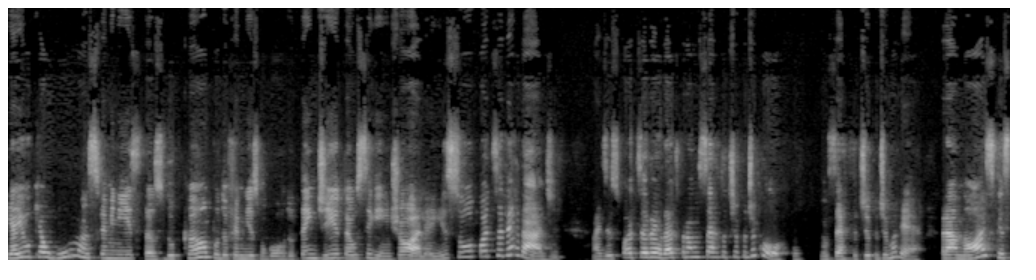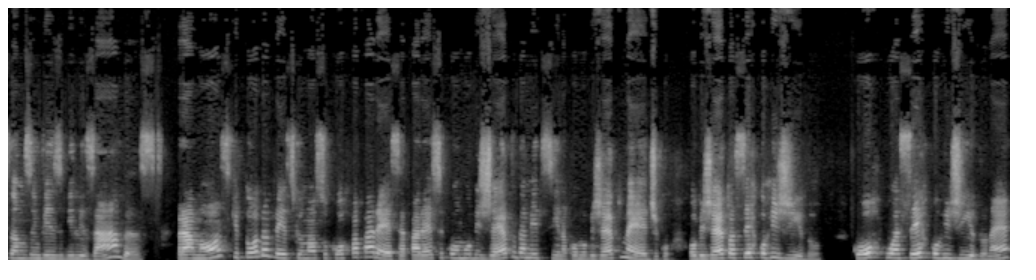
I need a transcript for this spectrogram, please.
E aí o que algumas feministas do campo do feminismo gordo têm dito é o seguinte: olha, isso pode ser verdade, mas isso pode ser verdade para um certo tipo de corpo, um certo tipo de mulher. Para nós que estamos invisibilizadas, para nós que toda vez que o nosso corpo aparece, aparece como objeto da medicina, como objeto médico, objeto a ser corrigido, corpo a ser corrigido, né?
